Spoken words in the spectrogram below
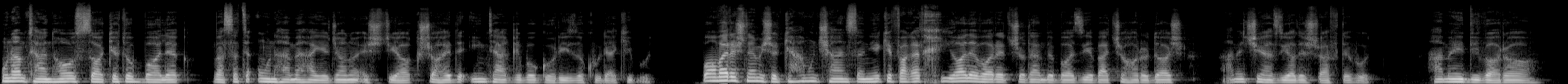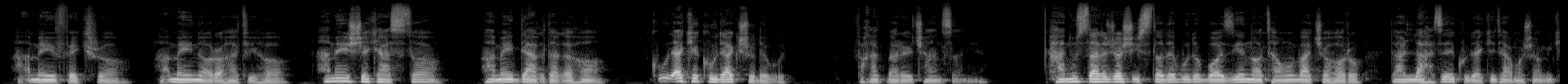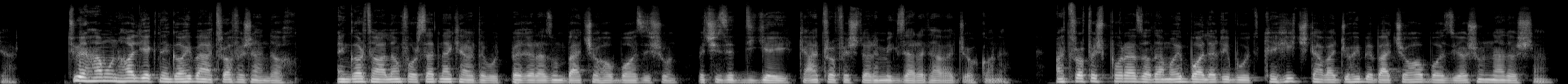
اونم تنها و ساکت و بالغ وسط اون همه هیجان و اشتیاق شاهد این تعقیب و گریز و کودکی بود. باورش نمی‌شد که همون چند ثانیه که فقط خیال وارد شدن به بازی بچه ها رو داشت همه چی از یادش رفته بود. همه دیوارا همه فکرا همه ناراحتی ها همه شکستا همه دقدقه ها کودک کودک شده بود. فقط برای چند ثانیه. هنوز سر جاش ایستاده بود و بازی ناتمام بچه ها رو در لحظه کودکی تماشا می‌کرد. توی همون حال یک نگاهی به اطرافش انداخت. انگار تا الان فرصت نکرده بود به غیر از اون بچه ها بازیشون به چیز دیگه ای که اطرافش داره میگذره توجه کنه. اطرافش پر از آدمای بالغی بود که هیچ توجهی به بچه ها بازیاشون نداشتن.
